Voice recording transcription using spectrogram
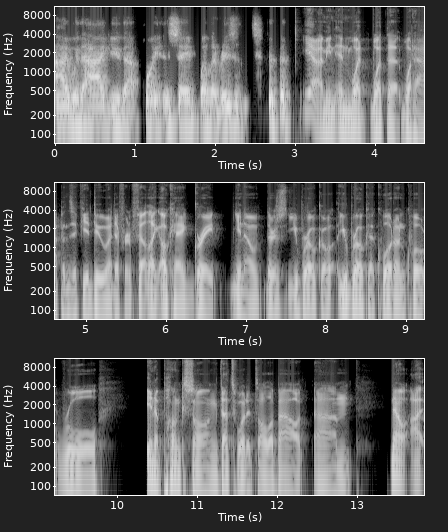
I would argue that point and say, well, there isn't. yeah, I mean, and what what that what happens if you do a different fill? Like, okay, great, you know, there's you broke a you broke a quote unquote rule in a punk song. That's what it's all about. Um, now, I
